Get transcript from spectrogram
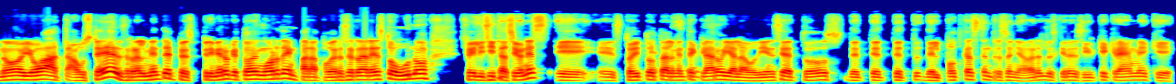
No, yo a, ustedes, realmente, pues primero que todo en orden para poder cerrar esto. Uno, felicitaciones. Eh, estoy totalmente claro y a la audiencia de todos del podcast Entre Soñadores les quiero decir que créanme que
